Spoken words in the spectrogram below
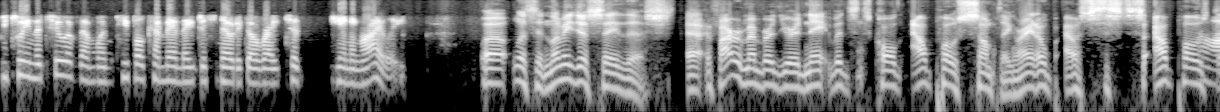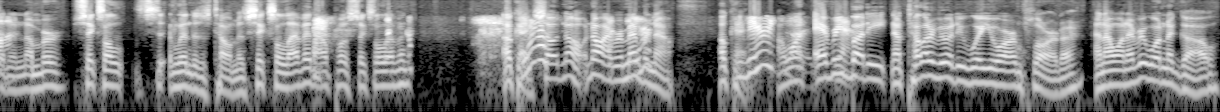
between the two of them, when people come in, they just know to go right to Ian and Riley. Well, listen, let me just say this. Uh, if I remember your name, it's called Outpost something, right? Uh, Outpost and a number. Six, Linda's telling me, 611, Outpost 611. Okay, yes. so no, no, I remember yes. now. Okay, Very I want everybody, now tell everybody where you are in Florida, and I want everyone to go.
